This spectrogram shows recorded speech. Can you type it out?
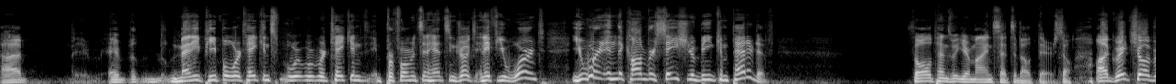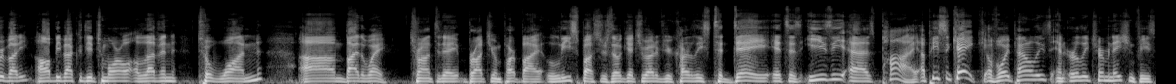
uh, many people were taking were, were taking performance enhancing drugs, and if you weren't, you weren't in the conversation of being competitive. So it all depends what your mindset's about there. So, uh, great show, everybody. I'll be back with you tomorrow, 11 to 1. Um, by the way, Toronto Today brought to you in part by Lease Busters. They'll get you out of your car lease today. It's as easy as pie, a piece of cake. Avoid penalties and early termination fees.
